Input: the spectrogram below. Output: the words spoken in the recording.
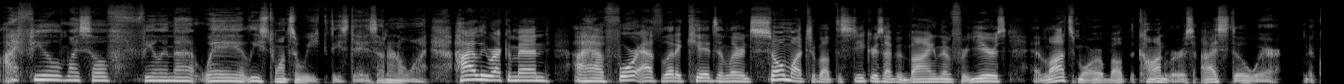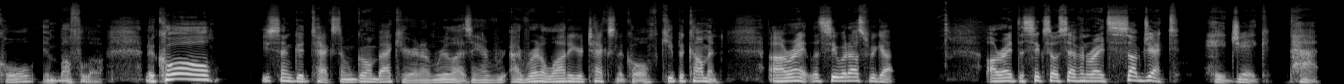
I feel myself feeling that way at least once a week these days. I don't know why. Highly recommend. I have four athletic kids and learned so much about the sneakers I've been buying them for years and lots more about the Converse I still wear. Nicole in Buffalo. Nicole, you send good texts. I'm going back here and I'm realizing I've, I've read a lot of your texts, Nicole. Keep it coming. All right, let's see what else we got. All right, the 607 writes subject Hey, Jake, Pat,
